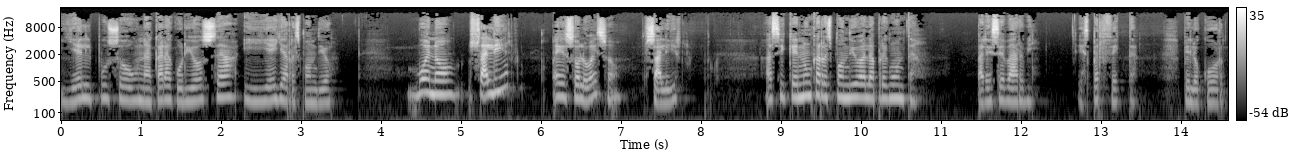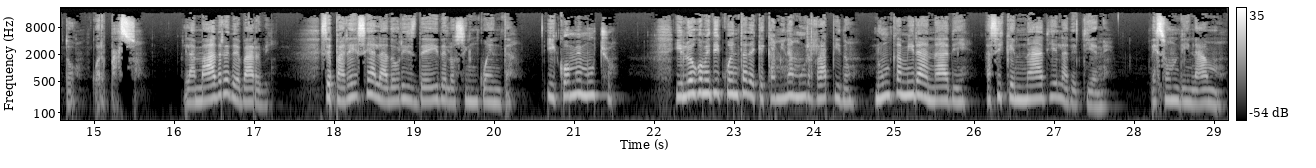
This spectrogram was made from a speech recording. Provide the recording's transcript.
y él puso una cara curiosa y ella respondió, Bueno, salir es solo eso, salir. Así que nunca respondió a la pregunta. Parece Barbie, es perfecta, pelo corto, cuerpazo la madre de Barbie. Se parece a la Doris Day de los 50 y come mucho. Y luego me di cuenta de que camina muy rápido, nunca mira a nadie, así que nadie la detiene. Es un dinamo.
